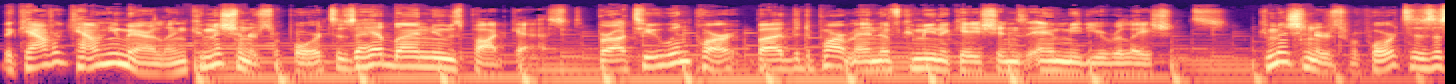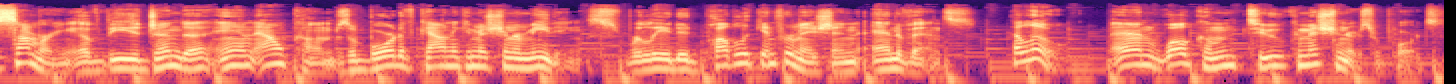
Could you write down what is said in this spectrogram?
The Calvert County, Maryland Commissioner's Reports is a headline news podcast brought to you in part by the Department of Communications and Media Relations. Commissioner's Reports is a summary of the agenda and outcomes of Board of County Commissioner meetings, related public information, and events. Hello, and welcome to Commissioner's Reports.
